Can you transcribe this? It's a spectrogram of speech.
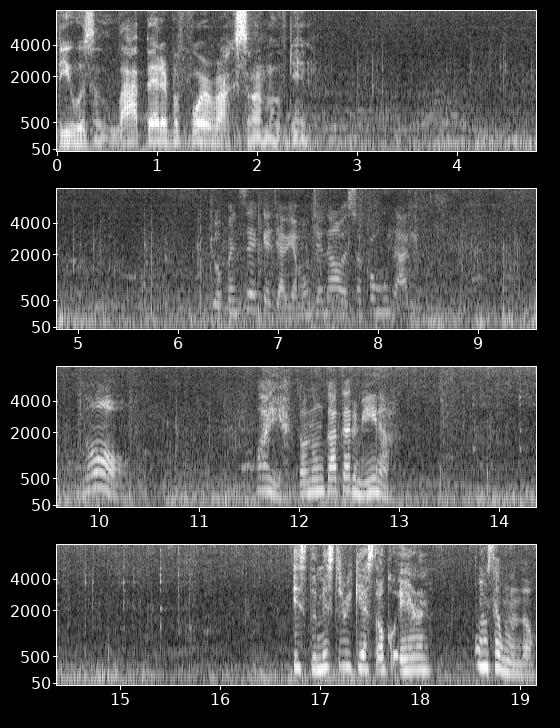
View was a lot better before Roxxon moved in. Yo pensé que ya habíamos llenado ese formulario. No. Ay, esto nunca termina. Is the mystery guest Uncle Aaron? Un segundo.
